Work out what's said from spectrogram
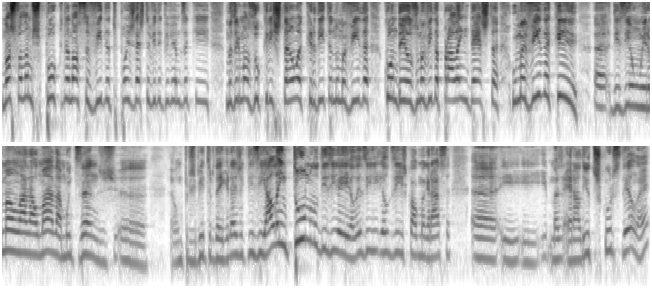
Nós falamos pouco da nossa vida depois desta vida que vivemos aqui. Mas, irmãos, o cristão acredita numa vida com Deus, uma vida para além desta, uma vida que, uh, dizia um irmão lá da Almada há muitos anos, uh, um presbítero da igreja, que dizia, além túmulo, dizia ele, ele dizia isto com alguma graça, uh, e, e, mas era ali o discurso dele, não é?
